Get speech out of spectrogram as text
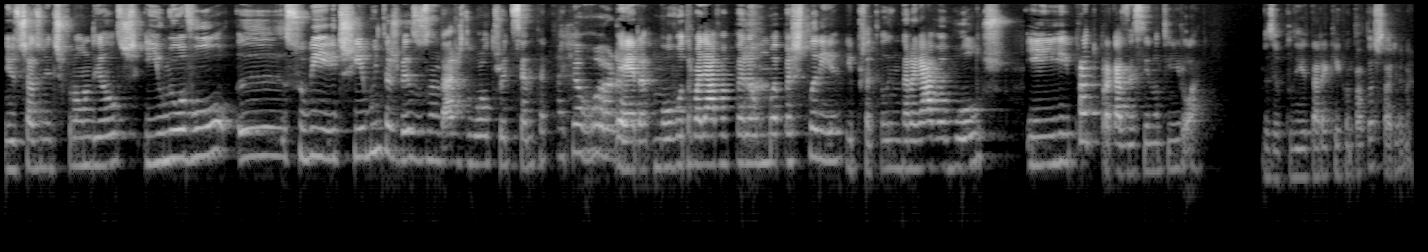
e, os Estados Unidos foram um deles. E o meu avô uh, subia e descia muitas vezes os andares do World Trade Center. Ai, que horror! Era, o meu avô trabalhava para uma pastelaria e, portanto, ele entregava bolos. E pronto, por acaso esse dia não tinha ido lá. Mas eu podia estar aqui a contar outra história, não é?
